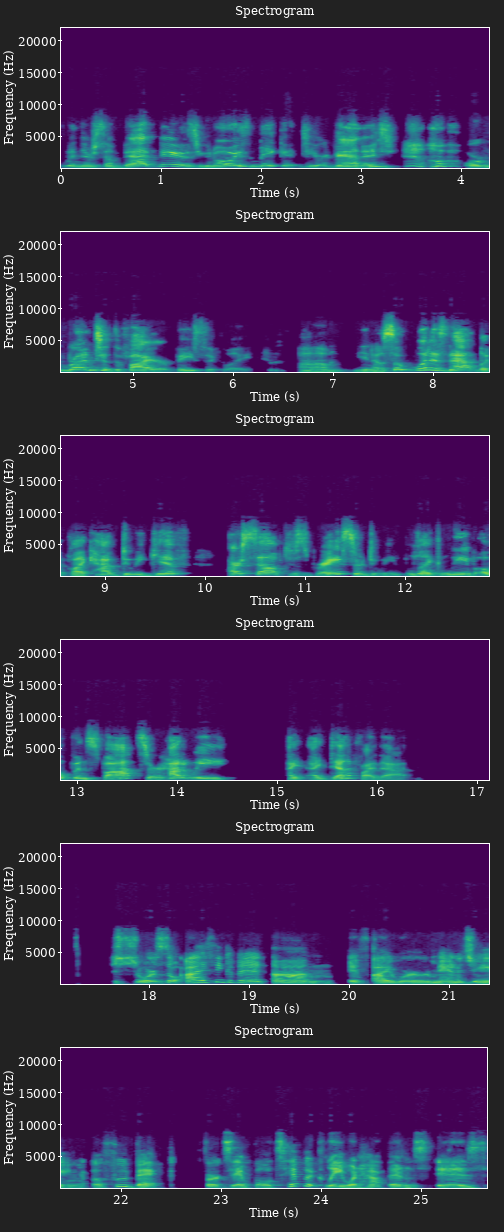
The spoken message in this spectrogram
when there's some bad news, you can always make it to your advantage or run to the fire, basically. Um, you know, so what does that look like? How do we give ourselves just grace or do we like leave open spots or how do we I- identify that? Sure. So I think of it um, if I were managing a food bank for example, typically what happens is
